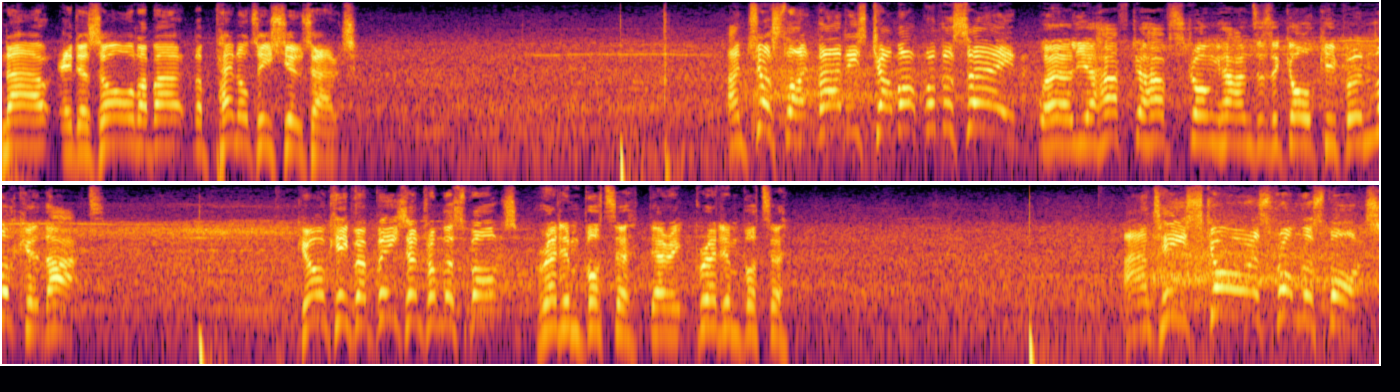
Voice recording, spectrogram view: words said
now it is all about the penalty shootout. And just like that, he's come up with the save. Well, you have to have strong hands as a goalkeeper, and look at that. Goalkeeper beaten from the spot. Bread and butter, Derek, bread and butter. And he scores from the spot.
